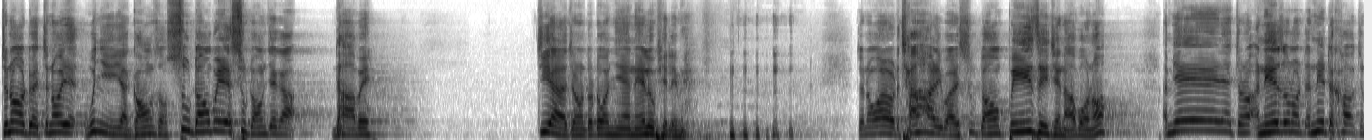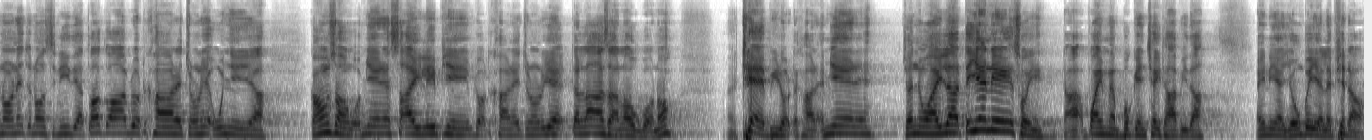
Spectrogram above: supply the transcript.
ကျွန်တော်အတွက်ကျွန်တော်ရဲ့ဝိညာဉ်ရေးခေါင်းဆောင်ဆုတောင်းပေးတဲ့ဆုတောင်းချက်ကဒါပဲကြည့်ရတာကျွန်တော်တော်တော်ညံနေလို့ဖြစ်လိမ့်မယ်ကျွန်တော်ကတော့တခြားဟာတွေပါဆုတောင်းပေးစေချင်တာပေါ့နော်အမြဲတမ်းကျွန်တော်အနည်းဆုံးတော့တစ်နှစ်တစ်ခေါက်ကျွန်တော်နဲ့ကျွန်တော်ဇနီးတွေကသွားသွားပြီးတော့တစ်ခါတည်းကျွန်တော်ရဲ့ဝိညာဉ်ရေး ခေါင်းဆောင်ကိုအမြဲတမ်းစာရီလေးပြင်ပြီးတော့တစ်ခါတည်းကျွန်တော်တို့ရဲ့တလားစာလောက်ပေါ့နော်ထည့်ပြီးတော့တစ်ခါတည်းအမြဲတမ်းဇန်နဝါရီလတရက်နေ့ဆိုရင်ဒါ appointment booking ချိန်ထားပြီးသားအဲ့ဒီကရုံးပိတ်ရလည်းဖြစ်တော့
